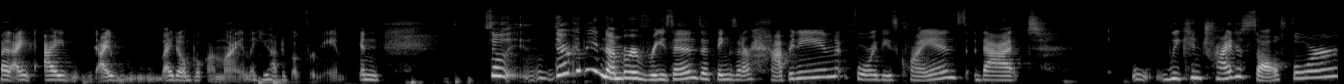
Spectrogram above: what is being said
but I I I I don't book online. Like you have to book for me. And so there could be a number of reasons of things that are happening for these clients that we can try to solve for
